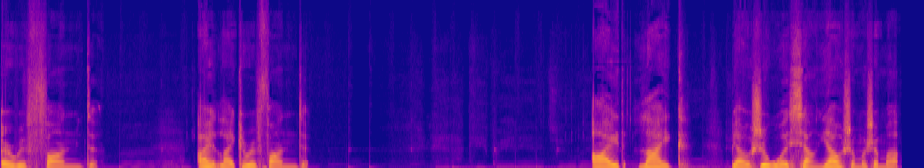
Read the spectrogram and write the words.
a refund. I'd like a refund. I'd like 表示我想要什么什么。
